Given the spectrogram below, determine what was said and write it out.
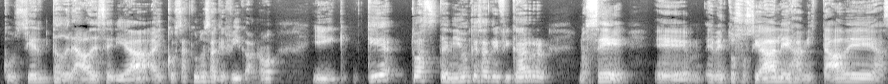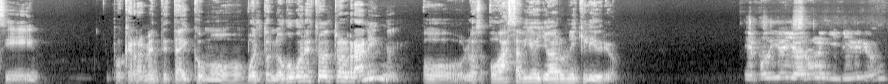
con cierto grado de seriedad, hay cosas que uno sacrifica, ¿no? ¿Y qué tú has tenido que sacrificar, no sé, eh, eventos sociales, amistades, así, porque realmente estás como vuelto loco con esto del trail running o, o has sabido llevar un equilibrio? He podido llevar un equilibrio,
